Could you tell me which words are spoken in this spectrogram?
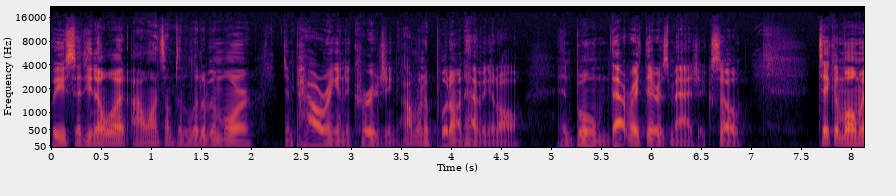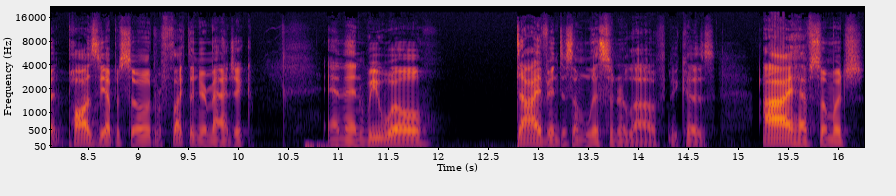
but you said, you know what? I want something a little bit more empowering and encouraging. I'm going to put on having it all. And boom, that right there is magic. So take a moment, pause the episode, reflect on your magic, and then we will dive into some listener love because I have so much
